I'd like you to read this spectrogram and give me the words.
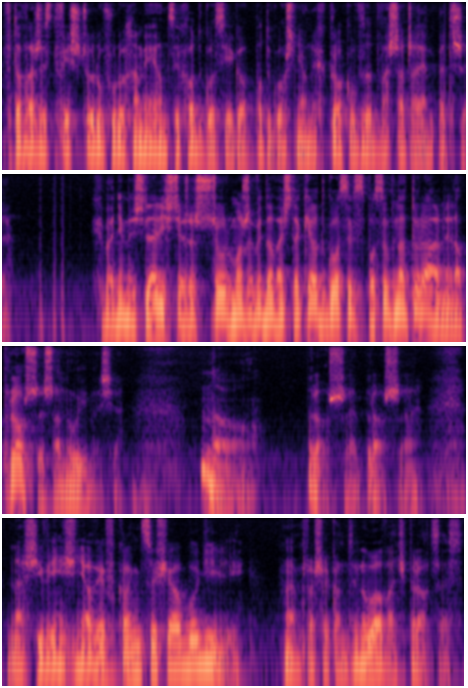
w towarzystwie szczurów uruchamiających odgłos jego podgłośnionych kroków z odwaszacza MP3. Chyba nie myśleliście, że szczur może wydawać takie odgłosy w sposób naturalny. No proszę, szanujmy się. No, proszę, proszę. Nasi więźniowie w końcu się obudzili. No, proszę kontynuować proces.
